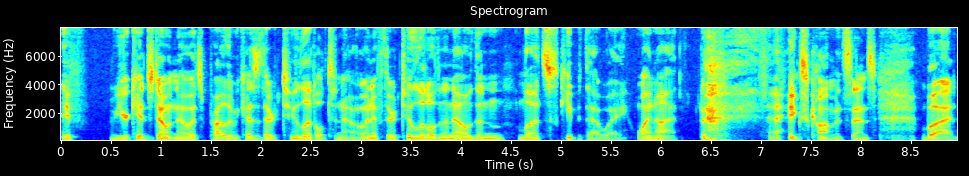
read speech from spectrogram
if your kids don't know, it's probably because they're too little to know. And if they're too little to know, then let's keep it that way. Why not? that makes common sense. But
